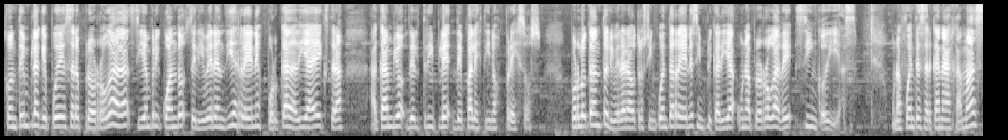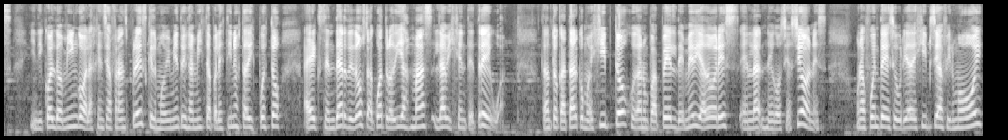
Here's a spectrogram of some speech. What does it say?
contempla que puede ser prorrogada siempre y cuando se liberen 10 rehenes por cada día extra a cambio del triple de palestinos presos. Por lo tanto, liberar a otros 50 rehenes implicaría una prórroga de cinco días. Una fuente cercana a Hamas indicó el domingo a la agencia France Press que el movimiento islamista palestino está dispuesto a extender de dos a cuatro días más la vigente tregua. Tanto Qatar como Egipto juegan un papel de mediadores en las negociaciones. Una fuente de seguridad egipcia afirmó hoy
